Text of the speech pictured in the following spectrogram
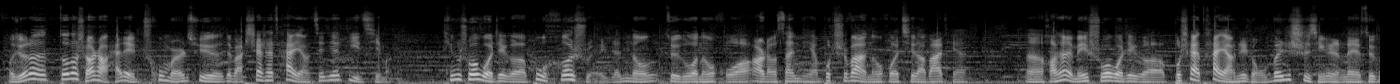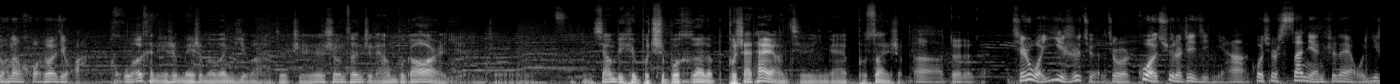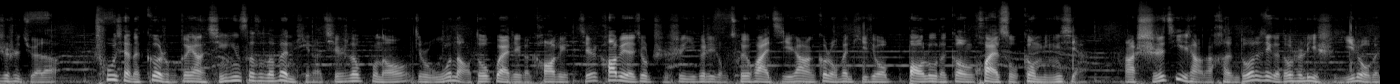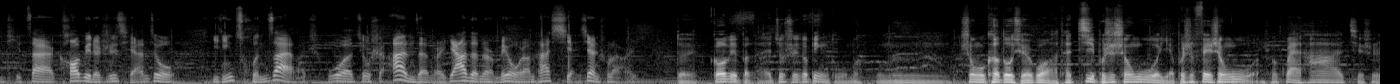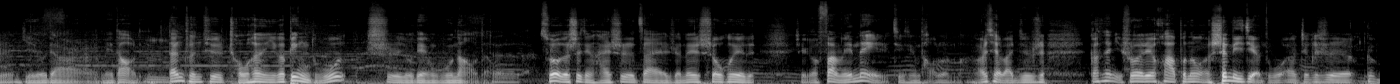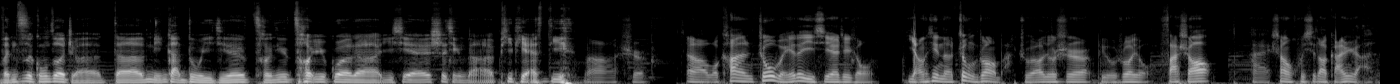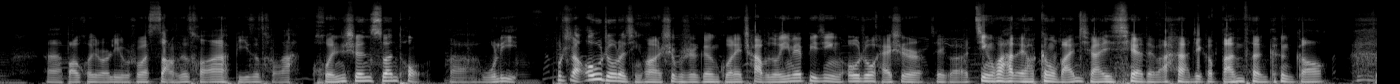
我觉得多多少少还得出门去，对吧？晒晒太阳，接接地气嘛。听说过这个不喝水，人能最多能活二到三天；不吃饭能活七到八天。嗯、好像也没说过这个不晒太阳这种温室型人类最多能活多久啊？活肯定是没什么问题吧，就只是生存质量不高而已。就嗯相比于不吃不喝的，不晒太阳，其实应该不算什么。呃，对对对，其实我一直觉得，就是过去的这几年啊，过去三年之内，我一直是觉得出现的各种各样形形色色的问题呢，其实都不能就是无脑都怪这个 COVID。其实 COVID 就只是一个这种催化剂，让各种问题就暴露的更快速、更明显啊。实际上呢，很多的这个都是历史遗留问题，在 COVID 之前就已经存在了，只不过就是按在那儿、压在那儿，没有让它显现出来而已。对，COVID 本来就是一个病毒嘛，我们生物课都学过，它既不是生物，也不是非生物，说怪它其实也有点儿没道理。嗯单纯去仇恨一个病毒是有点无脑的。对对对。所有的事情还是在人类社会的这个范围内进行讨论嘛。而且吧，就是刚才你说的这话不能往深里解读啊，这个是文字工作者的敏感度以及曾经遭遇过的一些事情的 PTSD。啊，是，啊，我看周围的一些这种阳性的症状吧，主要就是比如说有发烧，哎，上呼吸道感染，呃，包括就是例如说嗓子疼啊、鼻子疼啊、浑身酸痛啊、无力。不知道欧洲的情况是不是跟国内差不多？因为毕竟欧洲还是这个进化的要更完全一些，对吧？这个版本更高。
